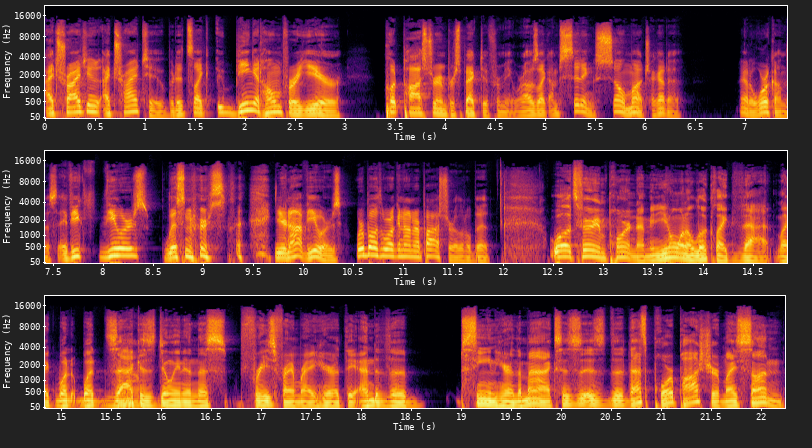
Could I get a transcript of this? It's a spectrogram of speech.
I try to. I try to, but it's like being at home for a year put posture in perspective for me. Where I was like, I'm sitting so much. I gotta, I gotta work on this. If you viewers, listeners, you're not viewers. We're both working on our posture a little bit. Well, it's very important. I mean, you don't want to look like that. Like what what Zack No. is doing in this freeze frame right here at the end of the scene here in the Max is is the that's poor posture. My son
